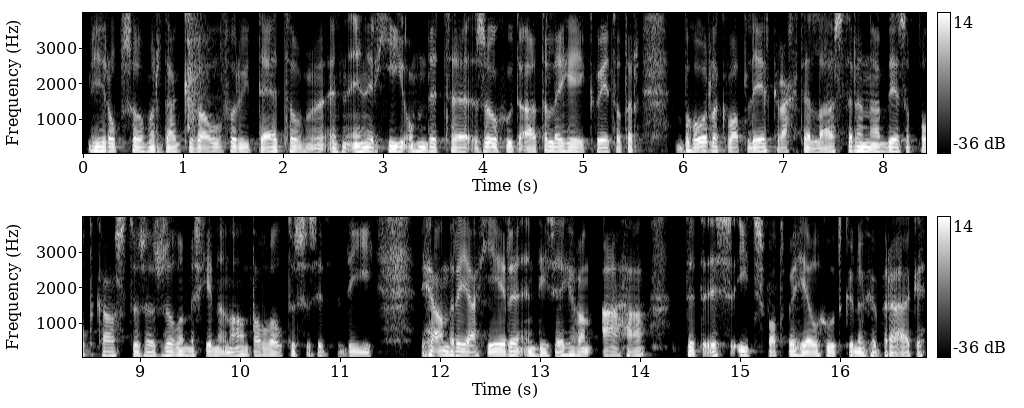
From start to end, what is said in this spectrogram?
Meneer Opzomer, dank u wel voor uw tijd om, en energie om dit uh, zo goed uit te leggen. Ik weet dat er behoorlijk wat leerkrachten luisteren naar deze podcast, dus er zullen misschien een aantal wel tussen zitten die gaan reageren en die zeggen van, aha, dit is iets wat we heel goed kunnen gebruiken.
